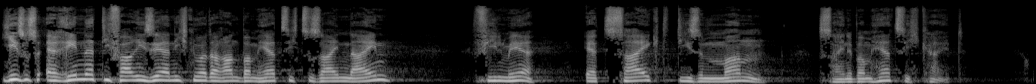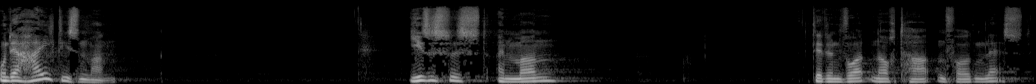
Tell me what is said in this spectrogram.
Jesus erinnert die Pharisäer nicht nur daran, barmherzig zu sein, nein, vielmehr, er zeigt diesem Mann seine Barmherzigkeit und er heilt diesen Mann. Jesus ist ein Mann, der den Worten auch Taten folgen lässt.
